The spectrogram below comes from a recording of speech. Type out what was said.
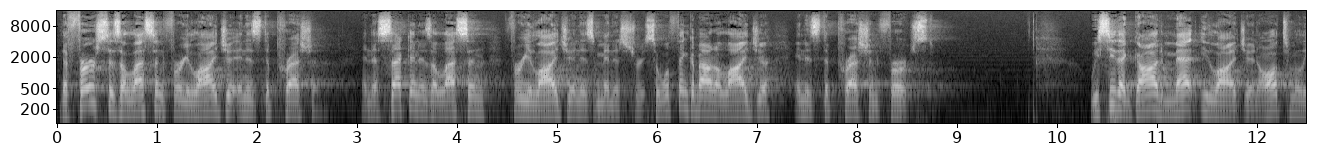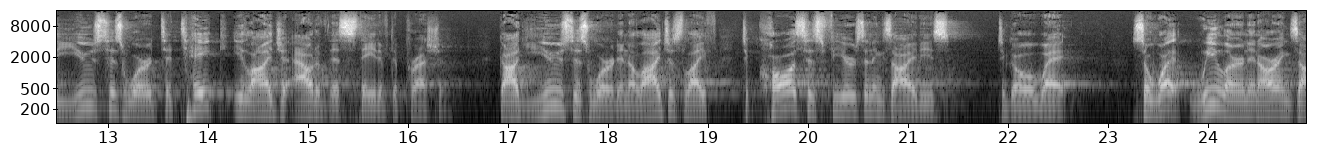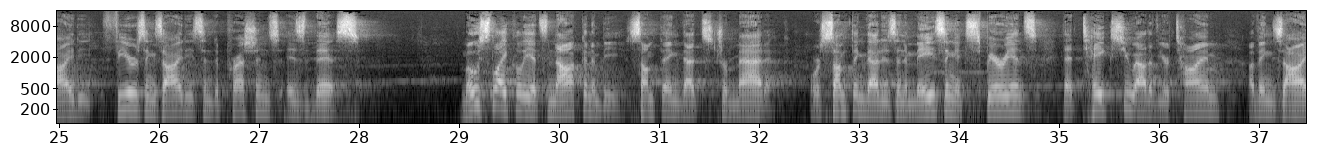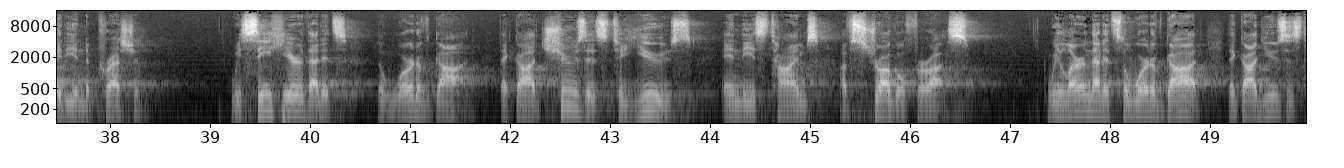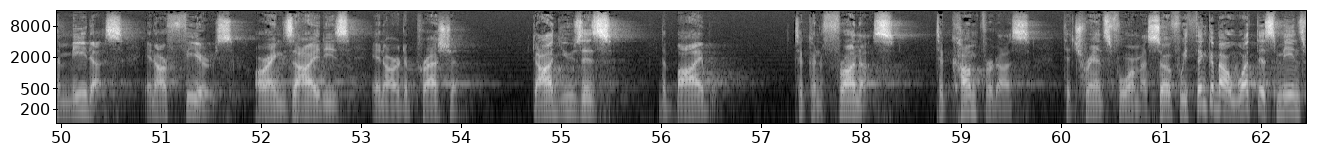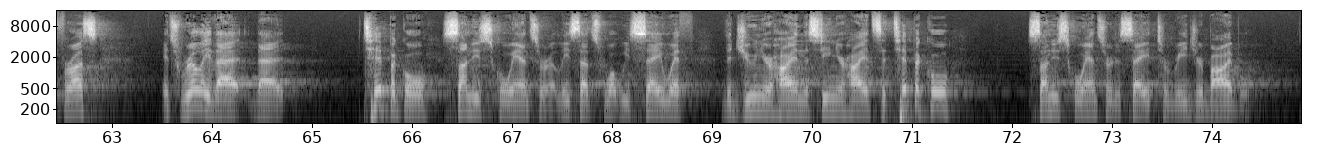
The first is a lesson for Elijah in his depression. And the second is a lesson for Elijah in his ministry. So we'll think about Elijah in his depression first. We see that God met Elijah and ultimately used his word to take Elijah out of this state of depression. God used his word in Elijah's life to cause his fears and anxieties to go away. So, what we learn in our anxiety, fears, anxieties, and depressions is this. Most likely, it's not going to be something that's dramatic or something that is an amazing experience that takes you out of your time of anxiety and depression. We see here that it's the Word of God that God chooses to use in these times of struggle for us. We learn that it's the Word of God that God uses to meet us in our fears, our anxieties, in our depression. God uses the Bible to confront us, to comfort us, to transform us. So if we think about what this means for us, it's really that, that typical Sunday school answer. At least that's what we say with the junior high and the senior high. It's a typical Sunday school answer to say to read your Bible.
